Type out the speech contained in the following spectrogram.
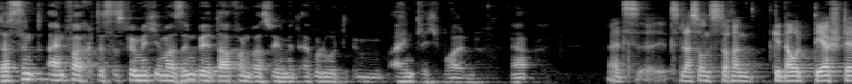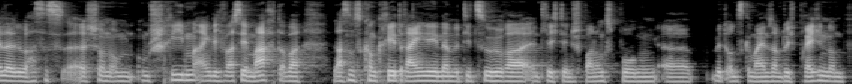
das sind einfach, das ist für mich immer Sinnbild davon, was wir mit Evolut eigentlich wollen. Jetzt, jetzt lass uns doch an genau der Stelle, du hast es äh, schon um, umschrieben, eigentlich, was ihr macht, aber lass uns konkret reingehen, damit die Zuhörer endlich den Spannungsbogen äh, mit uns gemeinsam durchbrechen und,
